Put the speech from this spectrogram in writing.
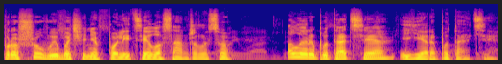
Прошу вибачення в поліції Лос-Анджелесу, але репутація є репутація.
